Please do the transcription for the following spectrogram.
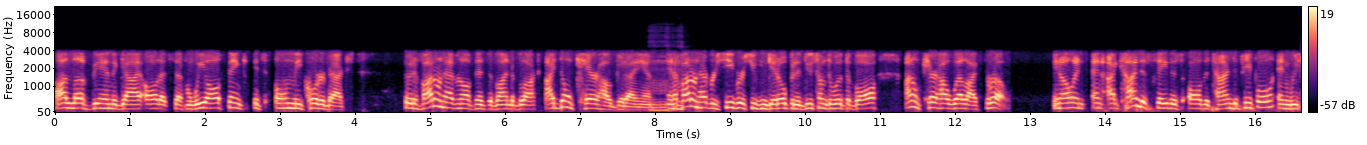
I love being the guy, all that stuff, and we all think it's only quarterbacks. But if I don't have an offensive line to block, I don't care how good I am. Mm-hmm. And if I don't have receivers who can get open and do something with the ball, I don't care how well I throw. You know, and, and I kind of say this all the time to people, and we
